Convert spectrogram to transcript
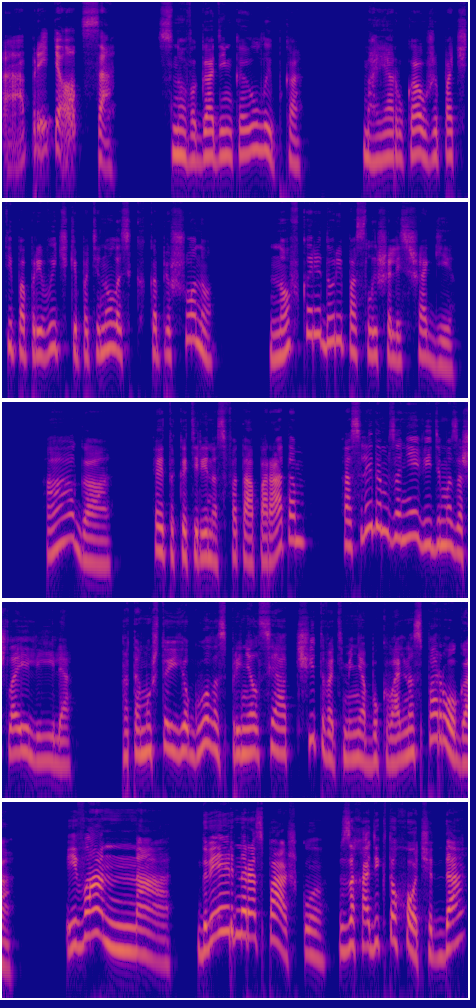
А придется. Снова гаденькая улыбка. Моя рука уже почти по привычке потянулась к капюшону, но в коридоре послышались шаги. Ага, это Катерина с фотоаппаратом а следом за ней, видимо, зашла и Лиля, потому что ее голос принялся отчитывать меня буквально с порога. «Иванна! Дверь нараспашку! Заходи, кто хочет, да?»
